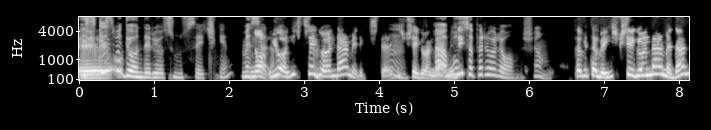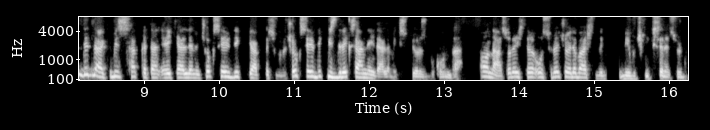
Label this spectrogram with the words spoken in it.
Eskiz ee, mi gönderiyorsunuz seçkin mesela? No, yok hiçbir şey göndermedik işte. Hmm. Hiçbir şey göndermedik. Ha, bu sefer öyle olmuş. Hı. Tabii tabii hiçbir şey göndermeden dediler ki biz hakikaten heykellerini çok sevdik, yaklaşımını çok sevdik. Biz direkt seninle ilerlemek istiyoruz bu konuda. Ondan sonra işte o süreç öyle başladı. Bir buçuk iki sene sürdü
